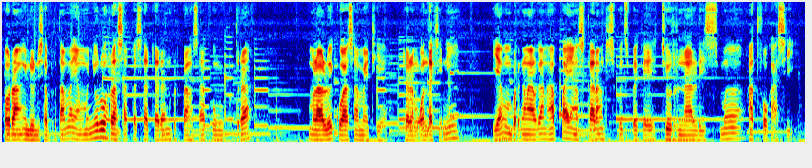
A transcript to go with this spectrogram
orang Indonesia pertama yang menyuluh rasa kesadaran berbangsa Bumi Putra melalui kuasa media. Dalam konteks ini, ia memperkenalkan apa yang sekarang disebut sebagai jurnalisme advokasi.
